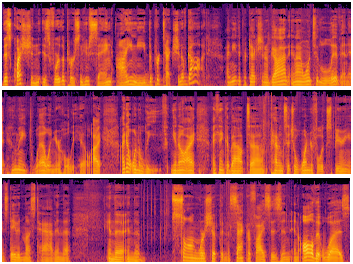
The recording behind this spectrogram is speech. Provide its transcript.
this question is for the person who's saying, I need the protection of God. I need the protection of God and I want to live in it. Who may dwell in your holy hill? I, I don't want to leave. You know, I, I think about um, having such a wonderful experience David must have in the in the in the song worship and the sacrifices and, and all that was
